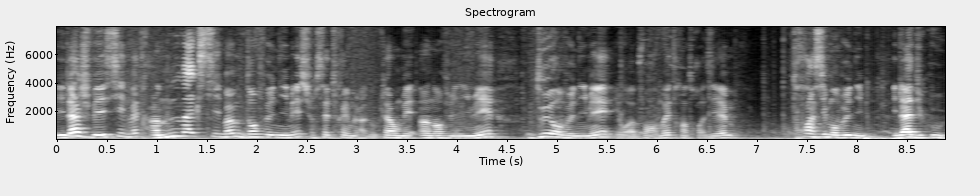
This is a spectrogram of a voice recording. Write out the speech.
et là je vais essayer de mettre un maximum d'envenimés sur cette frame là. Donc là on met un envenimé, deux envenimés et on va pouvoir en mettre un troisième troisième envenimé. Et là, du coup,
